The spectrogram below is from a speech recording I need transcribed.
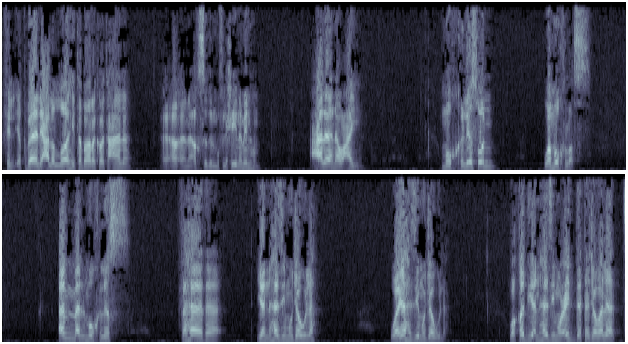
في الإقبال على الله تبارك وتعالى أنا أقصد المفلحين منهم على نوعين مخلص ومخلص. أما المخلص فهذا ينهزم جولة ويهزم جولة. وقد ينهزم عدة جولات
